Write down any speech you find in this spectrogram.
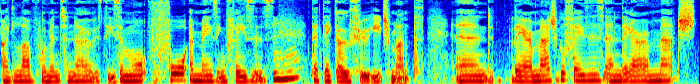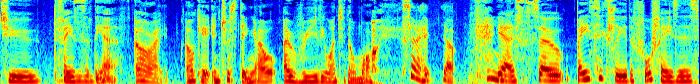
I'd love women to know is these are more four amazing phases that they go through each month. And they are magical phases and they are a match to phases of the earth. All right. Okay. Interesting. I, I really want to know more. Sorry. Yeah. Yes, so basically the four phases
